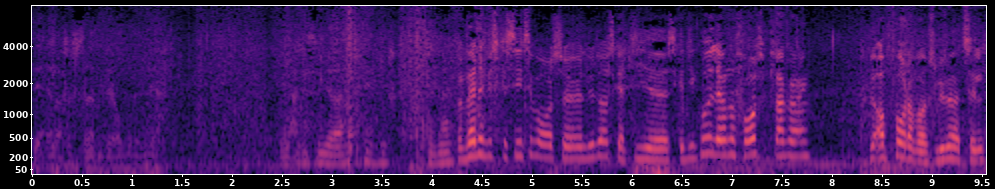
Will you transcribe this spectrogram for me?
Det er også sidder den derovre på den der. Det er lang tid siden, jeg har her, kan jeg huske. Er. Men hvad er det, vi skal sige til vores øh, lyttere? Skal de, øh, skal de gå ud og lave noget forklargøring? Vi opfordrer vores lyttere til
